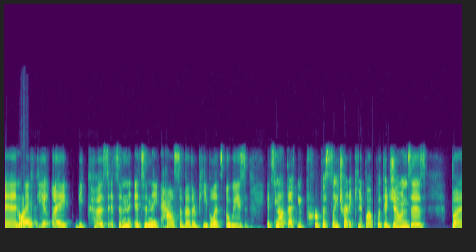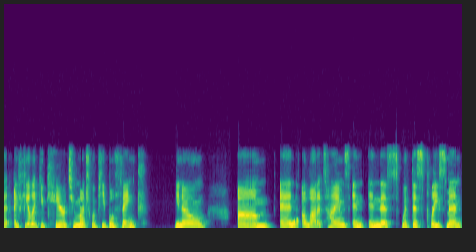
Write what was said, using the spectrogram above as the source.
And I feel like because it's in it's in the house of other people, it's always it's not that you purposely try to keep up with the Joneses, but I feel like you care too much what people think, you know? Um, and a lot of times in in this with this placement,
